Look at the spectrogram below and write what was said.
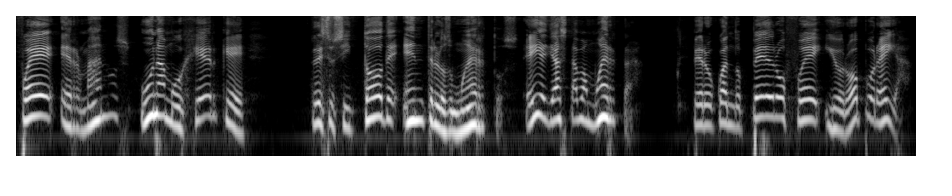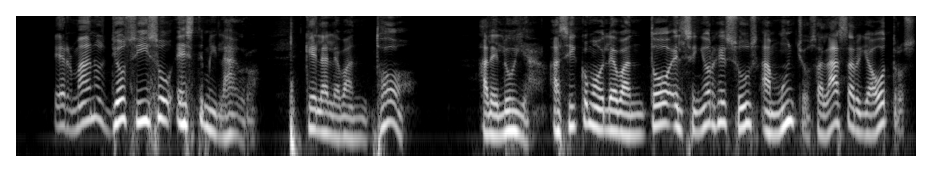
fue, hermanos, una mujer que resucitó de entre los muertos. Ella ya estaba muerta. Pero cuando Pedro fue y oró por ella, hermanos, Dios hizo este milagro, que la levantó. Aleluya. Así como levantó el Señor Jesús a muchos, a Lázaro y a otros,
